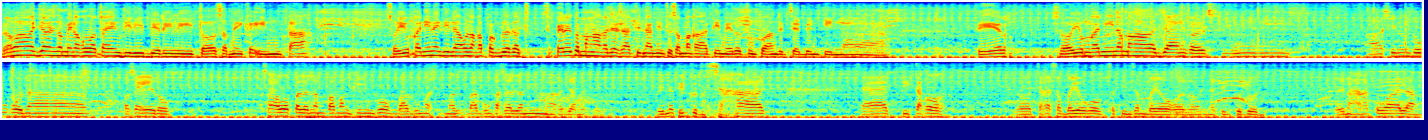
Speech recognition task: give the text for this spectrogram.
So mga na may nakuha tayong delivery rito sa may kainta. So yung kanina hindi na ako nakapag-vlog pero ito mga kadyans atin natin to sa Makati meron itong 217 na fare. So yung kanina mga kadyangkers yung ah, sinundo ko na pasahero asawa pala ng pamangking ko bagong, mag- bagong kasal lang yung mga kadyangkers eh. So inatid ko dun sa sa tita ko so tsaka sa bayo ko sa pinsang bayo ko no inatid ko dun so nakakatuwa lang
